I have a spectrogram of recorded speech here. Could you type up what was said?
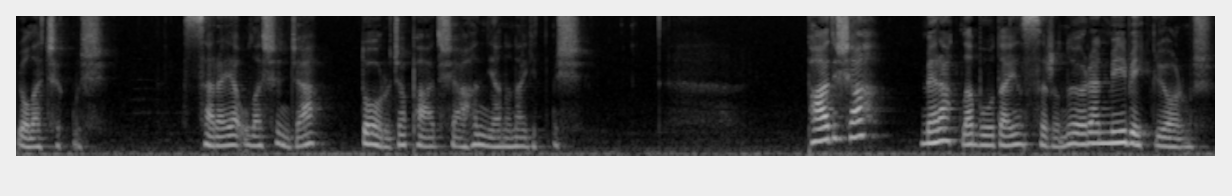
yola çıkmış. Saraya ulaşınca doğruca padişahın yanına gitmiş. Padişah merakla buğdayın sırrını öğrenmeyi bekliyormuş.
